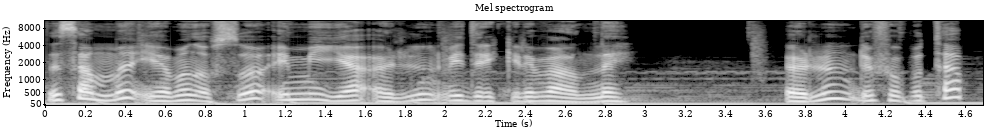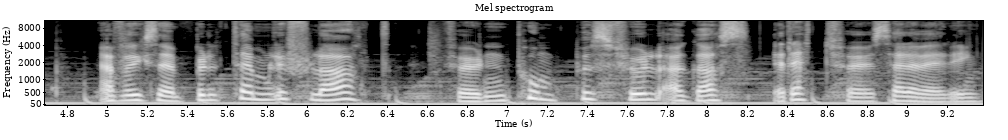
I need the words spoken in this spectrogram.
Det samme gjør man også i mye av ølen vi drikker til vanlig. Ølen du får på tapp, er f.eks. temmelig flat før den pumpes full av gass rett før servering.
